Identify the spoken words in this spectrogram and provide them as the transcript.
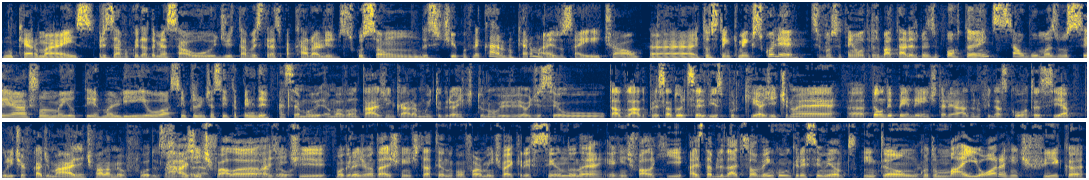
não quero mais. Precisava cuidar da minha saúde, tava estresse pra caralho de discussão desse tipo. Eu falei, cara, não quero mais, vou sair, tchau. É, então você tem que meio que escolher. Se você tem outras batalhas mais importantes, algumas você acha um meio termo ali ou simplesmente aceita perder. Essa é mu- é uma vantagem, cara, muito grande que tu não viveu de ser o. tá do lado do prestador de serviço, porque a gente não é ah, tão dependente, tá ligado? No fim das contas, se a política ficar demais, a gente fala, meu, foda-se. Ah, a É. gente fala, a gente, uma grande vantagem que a gente tá tendo conforme a gente vai crescendo, né? É que a gente fala que a estabilidade só vem com o crescimento. Então, quanto maior a gente fica,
